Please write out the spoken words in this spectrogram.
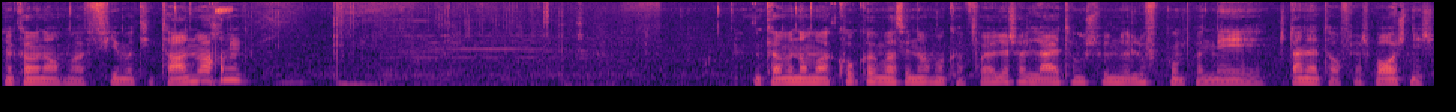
Dann kann man auch mal viermal Titan machen. Dann können wir noch mal gucken, was wir noch mal können. Feuerlöscher, Leitung, schwimmende Luftpumpe. Nee, Standard-Tauchfleisch brauche ich nicht.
